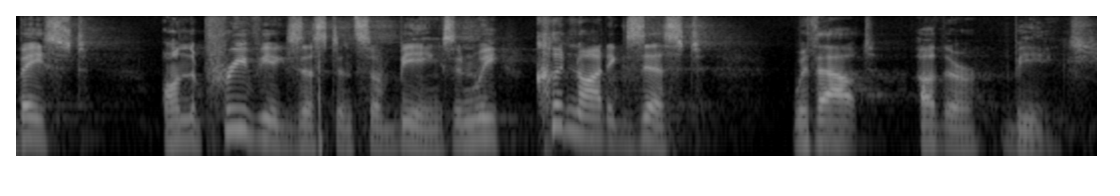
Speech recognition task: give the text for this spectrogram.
based on the pre existence of beings, and we could not exist without other beings.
